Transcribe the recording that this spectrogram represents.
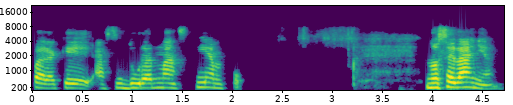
para que así duran más tiempo. No se dañan.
